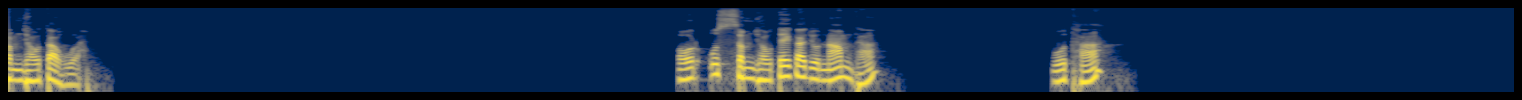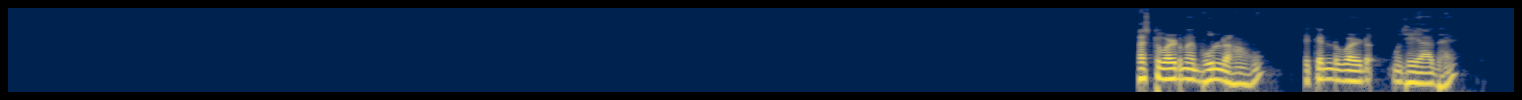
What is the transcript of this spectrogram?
समझौता हुआ। और उस समझौते का जो नाम था, वो था फ़र्स्ट वर्ड मैं भूल रहा हूँ, सेकंड वर्ड मुझे याद है,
